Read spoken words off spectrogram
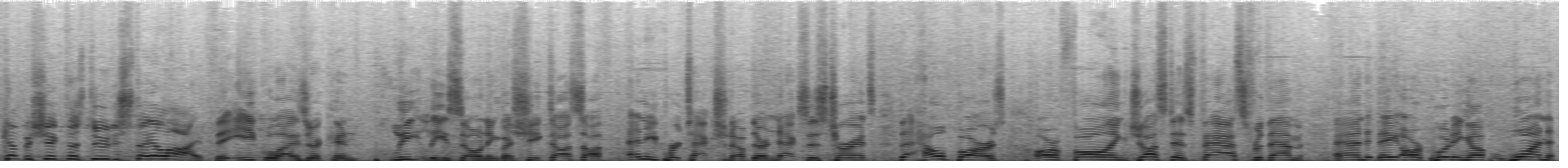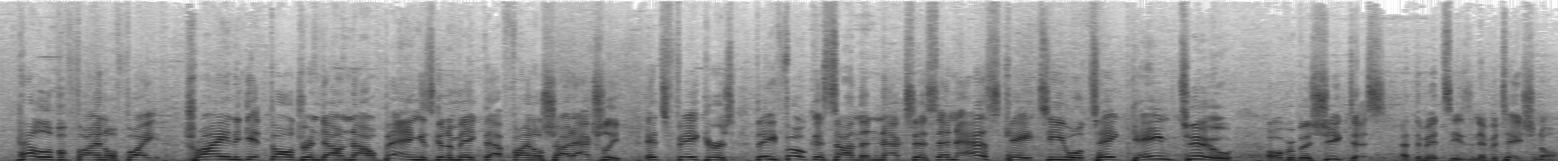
can Besiktas do to stay alive? The equalizer completely zoning Besiktas off any protection of their Nexus turrets. The health bars are falling just as fast for them, and they are putting up one hell of a final fight, trying to get Thaldrun down now. Bang is going to make that final shot. Actually, it's Fakers. They focus on the Nexus, and SKT will take game two over Besiktas at the midseason Invitational.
